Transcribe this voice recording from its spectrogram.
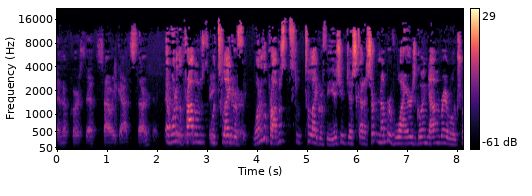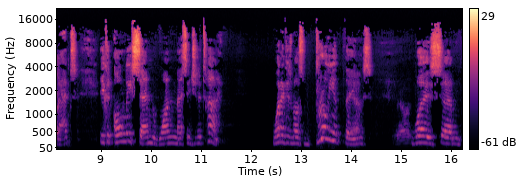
And of course, that's how he got started. And one of the problems with telegraphy, career. one of the problems with telegraphy is you've just got a certain number of wires going down the railroad tracks. You can only send one message at a time. One of his most brilliant things Really, was um,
